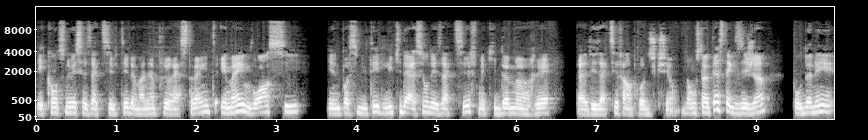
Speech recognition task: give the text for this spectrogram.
et continuer ses activités de manière plus restreinte, et même voir s'il y a une possibilité de liquidation des actifs, mais qui demeurerait des actifs en production. Donc, c'est un test exigeant. Pour donner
